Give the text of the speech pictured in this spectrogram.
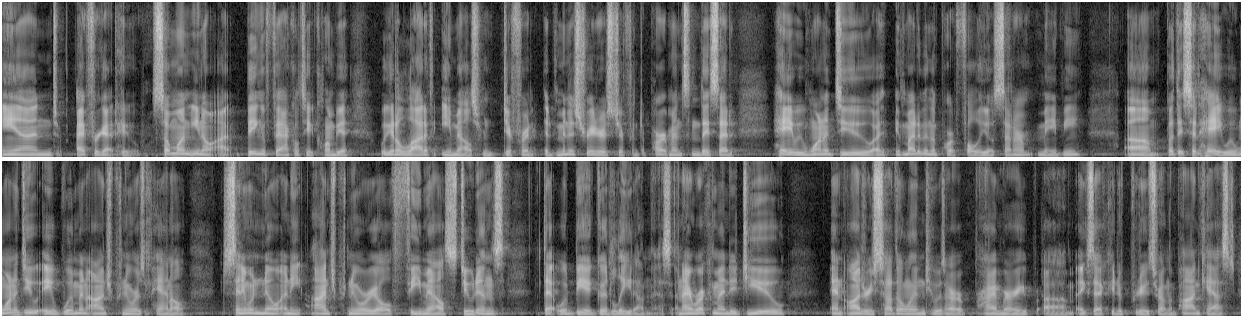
and I forget who. Someone, you know, being a faculty at Columbia, we get a lot of emails from different administrators, different departments, and they said, "Hey, we want to do." It might have been the portfolio center, maybe, um, but they said, "Hey, we want to do a women entrepreneurs panel. Does anyone know any entrepreneurial female students that would be a good lead on this?" And I recommended you and Audrey Sutherland, who is our primary um, executive producer on the podcast.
